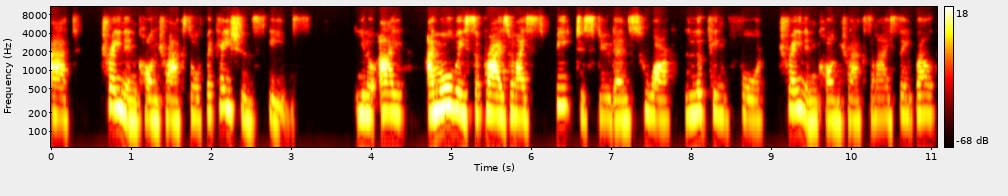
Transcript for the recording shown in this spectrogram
at training contracts or vacation schemes? You know, I I'm always surprised when I speak to students who are looking for training contracts, and I say, well,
